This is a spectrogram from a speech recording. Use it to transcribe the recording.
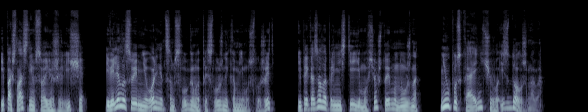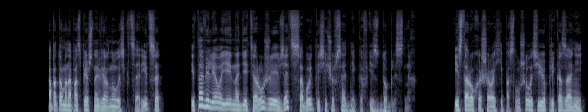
и пошла с ним в свое жилище, и велела своим невольницам, слугам и прислужникам ему служить, и приказала принести ему все, что ему нужно, не упуская ничего из должного. А потом она поспешно вернулась к царице, и та велела ей надеть оружие и взять с собой тысячу всадников из доблестных. И старуха Шавахи послушалась ее приказаний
